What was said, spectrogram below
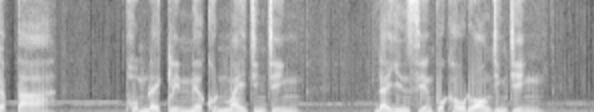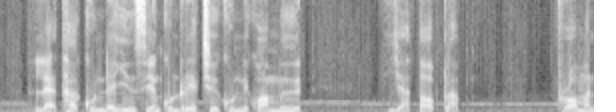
กับตา ผมได้กลิ่นเนื้อคนไหม้จริง ๆ ได้ยินเสียงพวกเขาร้องจริง ๆ และถ้าคุณได้ยินเสียงคนเรียกชื่อคุณในความมืด อย่าตอบกลับ เพราะมัน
